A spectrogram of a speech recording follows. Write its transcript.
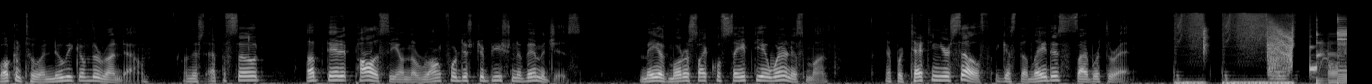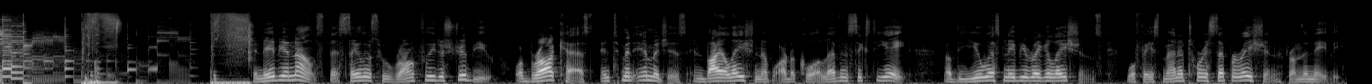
Welcome to a new week of the Rundown. On this episode, updated policy on the wrongful distribution of images, May is Motorcycle Safety Awareness Month, and protecting yourself against the latest cyber threat. The Navy announced that sailors who wrongfully distribute or broadcast intimate images in violation of Article 1168 of the U.S. Navy regulations will face mandatory separation from the Navy.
